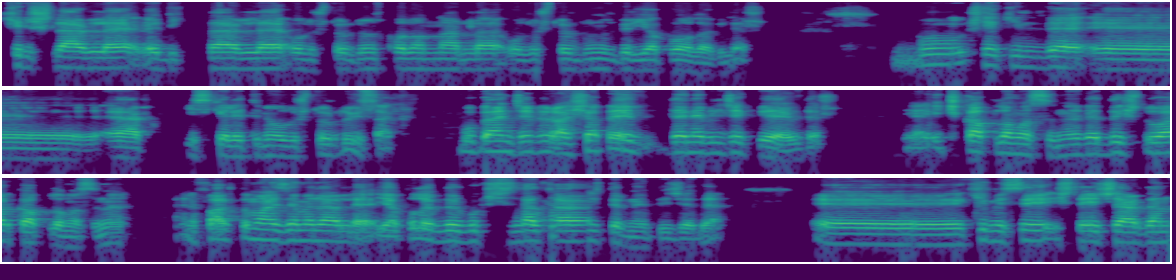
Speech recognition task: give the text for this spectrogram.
kirişlerle ve diklerle oluşturduğunuz kolonlarla oluşturduğunuz bir yapı olabilir. Bu şekilde e, eğer iskeletini oluşturduysak bu bence bir ahşap ev denebilecek bir evdir. Ya iç kaplamasını ve dış duvar kaplamasını yani farklı malzemelerle yapılabilir. Bu kişisel tercihtir neticede. Ee, kimisi işte içeriden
